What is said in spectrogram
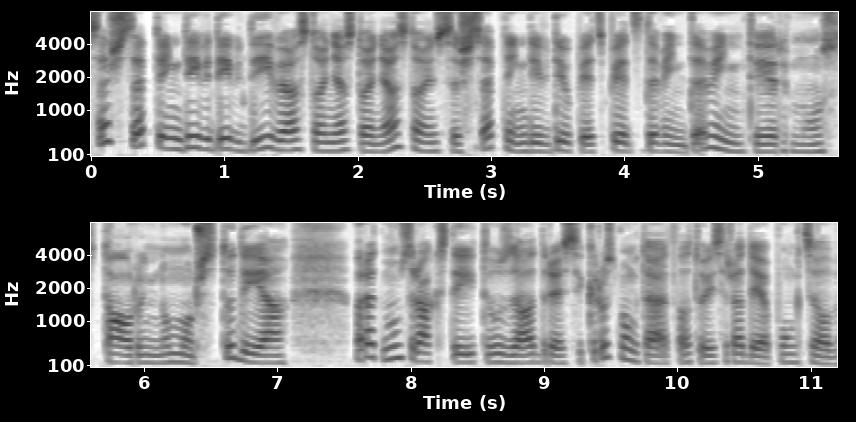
6722, 888, 672, 559, tie ir mūsu tāluņa numuri studijā. Varat mums rakstīt uz adresi kruspunktēt Latvijas radio.lv,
